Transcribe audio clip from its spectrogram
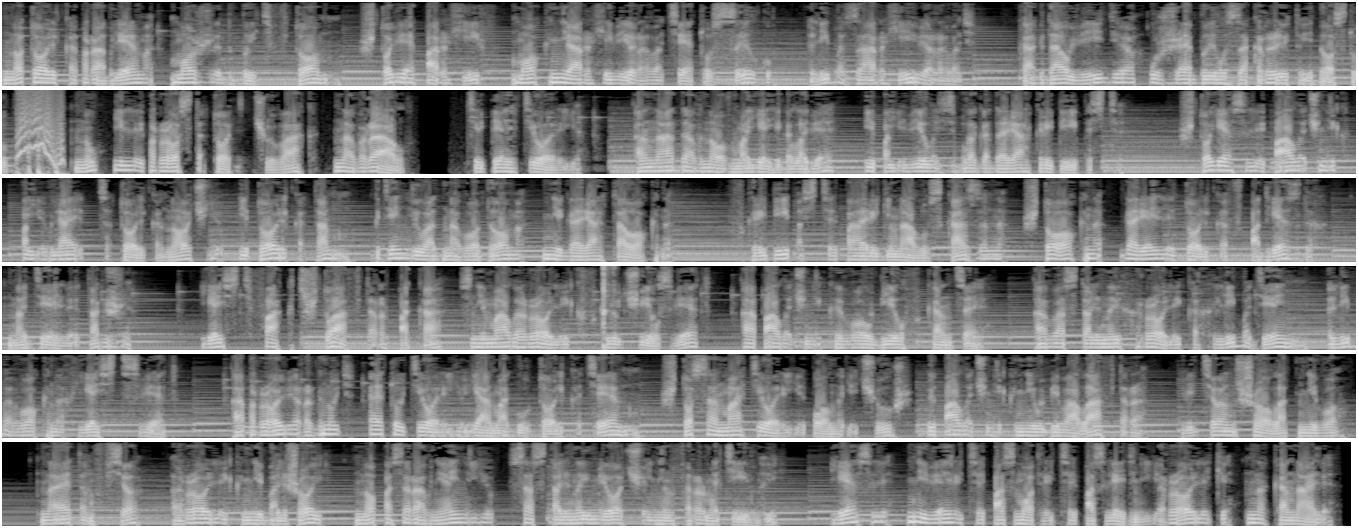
Но только проблема может быть в том, что веб-архив мог не архивировать эту ссылку, либо заархивировать, когда у видео уже был закрытый доступ. Ну или просто тот чувак наврал. Теперь теория. Она давно в моей голове и появилась благодаря крепипости. Что если палочник появляется только ночью и только там, где ни у одного дома не горят окна? В крепипости по оригиналу сказано, что окна горели только в подъездах, на деле также. Есть факт, что автор пока снимал ролик включил свет, а палочник его убил в конце. А в остальных роликах либо день, либо в окнах есть свет. Опровергнуть эту теорию я могу только тем, что сама теория полная чушь, и палочник не убивал автора, ведь он шел от него. На этом все, ролик небольшой, но по сравнению с остальными очень информативный. Если не верите посмотрите последние ролики на канале.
